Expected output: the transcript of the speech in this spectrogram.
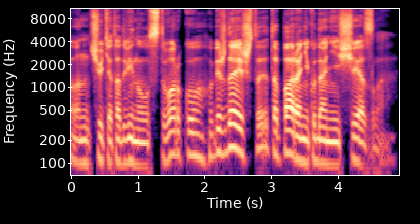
Он чуть отодвинул створку, убеждаясь, что эта пара никуда не исчезла.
